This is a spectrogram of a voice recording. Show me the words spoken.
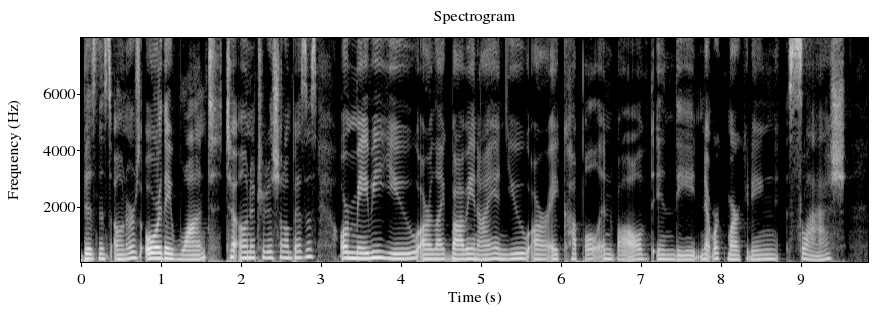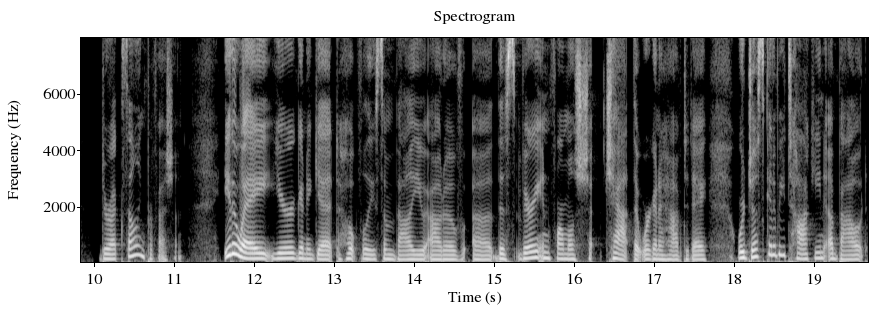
business owners or they want to own a traditional business. Or maybe you are like Bobby and I and you are a couple involved in the network marketing slash direct selling profession. Either way, you're going to get hopefully some value out of uh, this very informal sh- chat that we're going to have today. We're just going to be talking about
